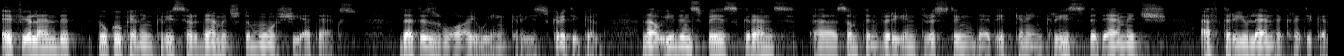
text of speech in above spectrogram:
If you land it, Toku can increase her damage the more she attacks. That is why we increase critical. Now, Eden Space grants uh, something very interesting that it can increase the damage after you land the critical.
